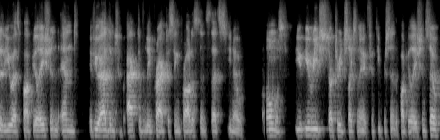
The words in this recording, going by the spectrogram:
of the US population and if you add them to actively practicing Protestants, that's, you know, almost you, you reach start to reach like something like 50% of the population. So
